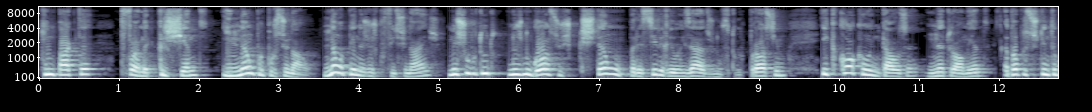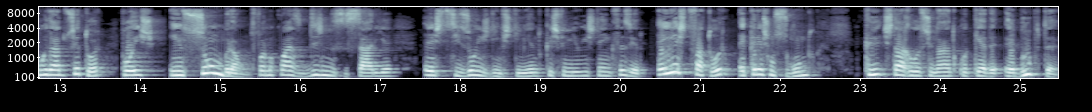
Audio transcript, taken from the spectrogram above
que impacta de forma crescente e não proporcional, não apenas nos profissionais, mas sobretudo nos negócios que estão para ser realizados no futuro próximo e que colocam em causa, naturalmente, a própria sustentabilidade do setor, pois ensombram de forma quase desnecessária as decisões de investimento que as famílias têm que fazer. A este fator acresce um segundo que está relacionado com a queda abrupta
